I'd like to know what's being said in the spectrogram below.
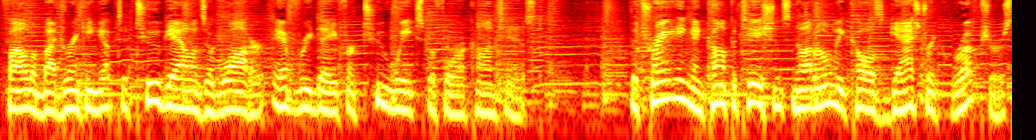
followed by drinking up to two gallons of water every day for two weeks before a contest. The training and competitions not only cause gastric ruptures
